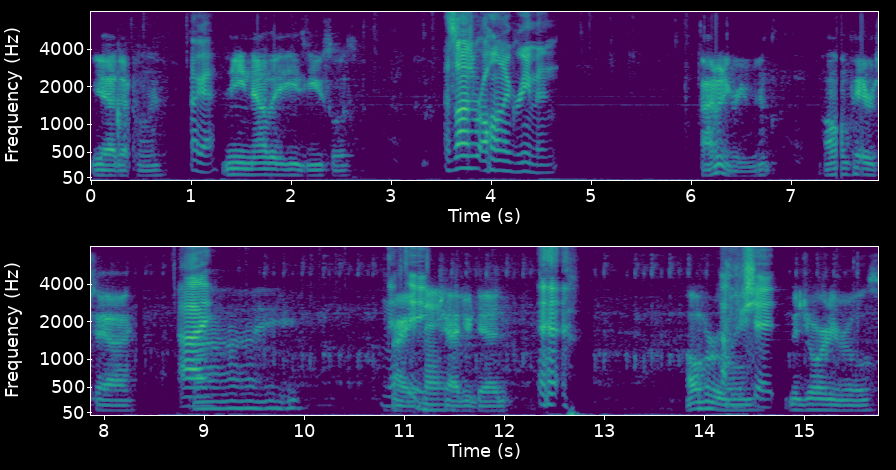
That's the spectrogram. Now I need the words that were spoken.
Yeah, definitely. Okay. I mean, now that he's useless, As long as we're all in agreement. I'm in agreement. All in favor, say aye. I Aye. All right, nifty. Nay. Chad, you're dead. Overruled. Oh, shit. Majority rules.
